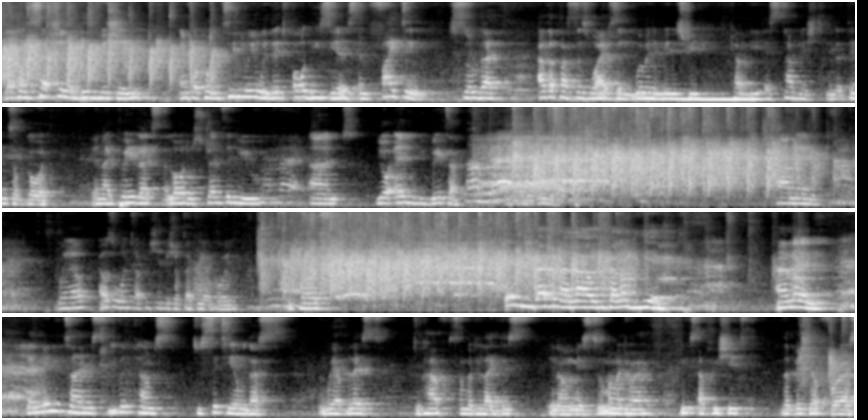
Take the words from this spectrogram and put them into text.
the conception of this vision and for continuing with it all these years and fighting so that other pastors' wives and women in ministry can be established in the things of God. And I pray that the Lord will strengthen you Amen. and your end will be greater. Amen. Amen. Well, I also want to appreciate Bishop Takia Boy because if he doesn't allow, we cannot be here. Amen. And many times he even comes to sit here with us. We are blessed to have somebody like this in our midst. So, Mama Dora, please appreciate the bishop for us.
